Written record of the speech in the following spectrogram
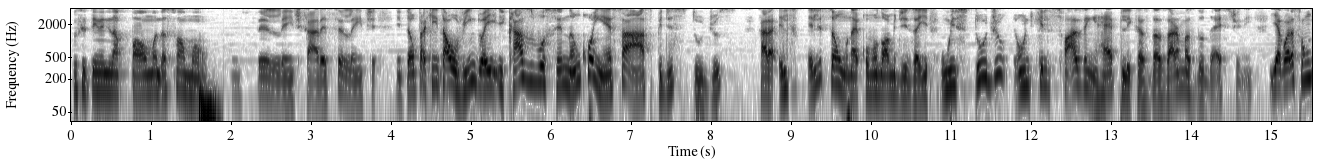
você tem ali na palma da sua mão. Excelente, cara, excelente. Então, pra quem tá ouvindo aí, e caso você não conheça a Aspid Studios, cara, eles, eles são, né, como o nome diz aí, um estúdio onde que eles fazem réplicas das armas do Destiny. E agora são,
